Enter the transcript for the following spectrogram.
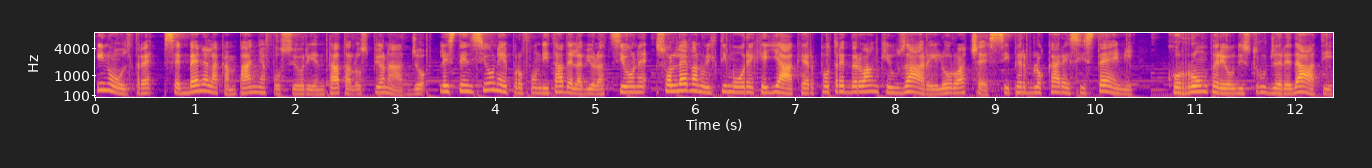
Inoltre, sebbene la campagna fosse orientata allo spionaggio, l'estensione e profondità della violazione sollevano il timore che gli hacker potrebbero anche usare i loro accessi per bloccare sistemi, corrompere o distruggere dati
